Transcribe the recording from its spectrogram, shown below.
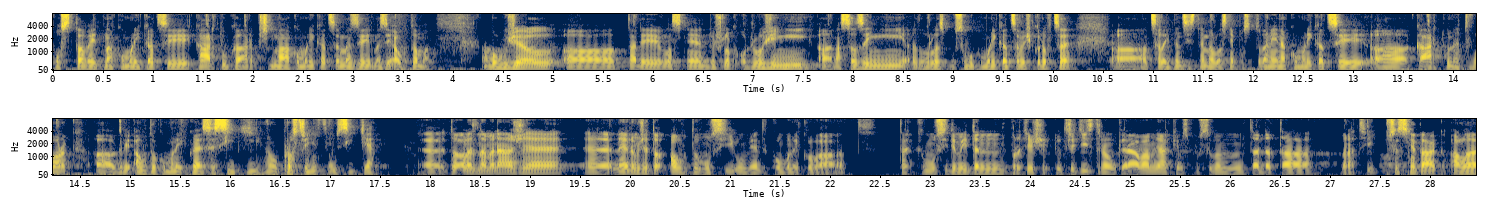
postavit na komunikaci car to car, přímá komunikace mezi, mezi autama. Bohužel tady vlastně došlo k odložení a nasazení tohoto způsobu komunikace ve Škodovce. Celý ten systém je vlastně postavený na komunikaci car to network, kdy auto komunikuje se sítí nebo prostřednictvím sítě. E, to ale znamená, že e, nejenom, že to auto musí umět komunikovat, tak musíte mít ten protějšek, tu třetí stranu, která vám nějakým způsobem ta data vrací? Přesně tak, ale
